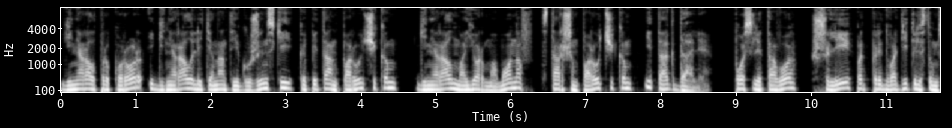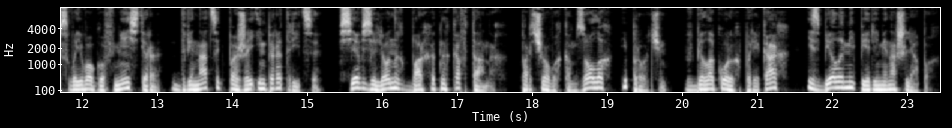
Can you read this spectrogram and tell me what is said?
генерал-прокурор и генерал-лейтенант Ягужинский, капитан-поручиком, генерал-майор Мамонов, старшим поручиком и так далее. После того шли под предводительством своего гофмейстера 12 пажей императрицы, все в зеленых бархатных кафтанах, парчевых камзолах и прочем, в белокурых париках и с белыми перьями на шляпах.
